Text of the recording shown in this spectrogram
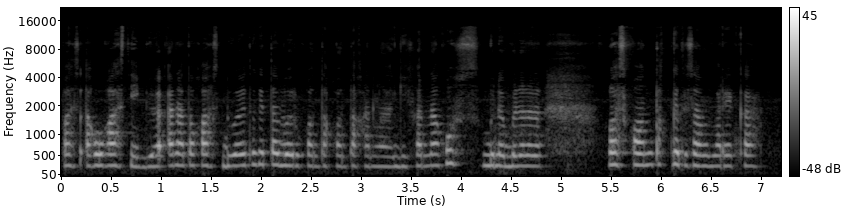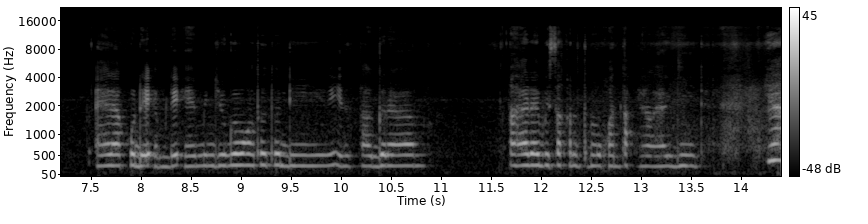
pas aku kelas 3 atau kelas 2 itu kita baru kontak-kontakan lagi. Karena aku bener-bener lost kontak gitu sama mereka. Akhirnya aku DM DMin juga waktu itu di Instagram. Akhirnya bisa ketemu kontaknya lagi. Ya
